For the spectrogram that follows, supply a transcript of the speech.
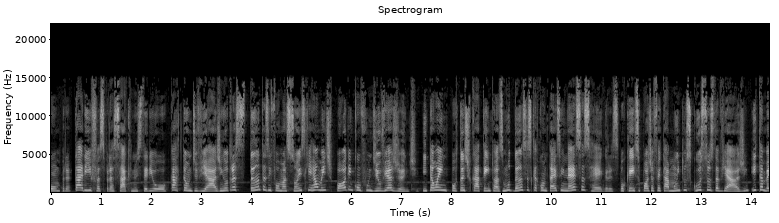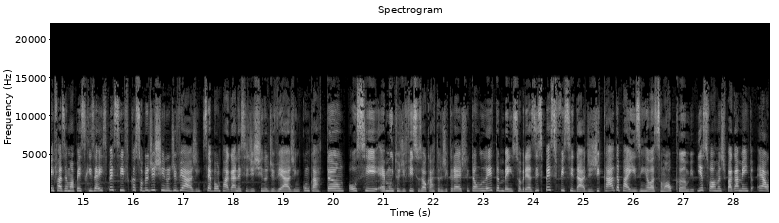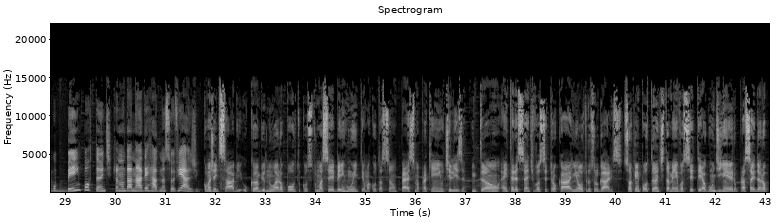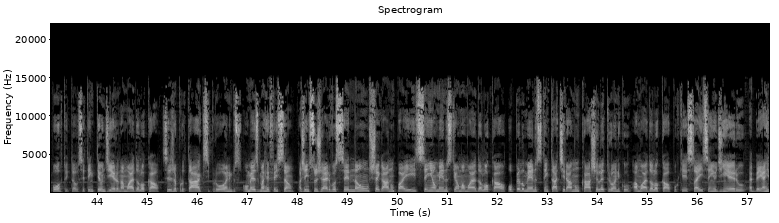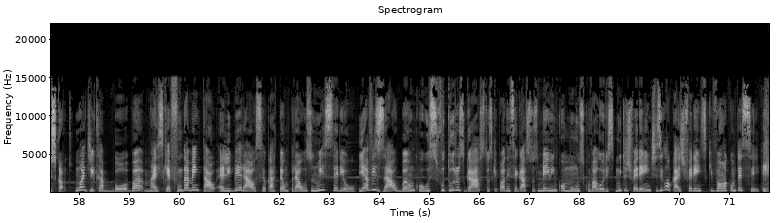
compra, tarifas para saque no exterior, cartão de viagem outras tantas informações que realmente podem confundir o viajante. Então é importante ficar atento às mudanças que acontecem nessas regras, porque isso pode afetar muito os custos da viagem e também fazer uma pesquisa específica sobre o destino de viagem. Se é bom pagar nesse destino de viagem com cartão ou se é muito difícil usar o cartão de crédito. Então, lê também sobre as especificidades de cada país em relação ao câmbio e as formas de pagamento é algo bem importante para não dar nada errado na sua viagem. Como a gente sabe, o câmbio no aeroporto costuma ser bem ruim, tem uma cotação péssima para quem utiliza. Então é interessante você trocar em outros lugares. Só que é importante também você ter algum dinheiro para sair do aeroporto, então você tem que ter um dinheiro na moeda local, seja para o táxi, para o ônibus ou mesmo uma refeição. A gente sugere você não chegar num país sem ao menos ter uma moeda local ou pelo menos tentar tirar num caixa eletrônico a moeda local, porque sair sem o dinheiro é bem arriscado. Uma dica boba, mas que é fundamental é liberar o seu cartão para uso no exterior e avisar o banco os futuros gastos que podem ser gastos meio incomuns com valores muito diferentes em locais diferentes que vão acontecer.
